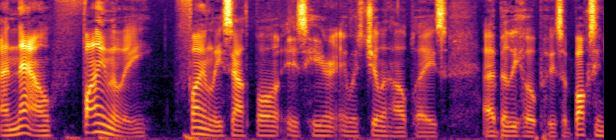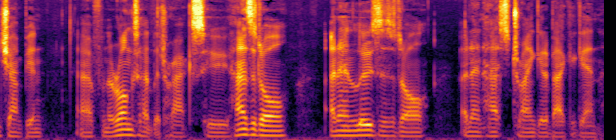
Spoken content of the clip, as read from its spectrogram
and now finally. Finally, Southpaw is here, in which Gyllenhaal plays uh, Billy Hope, who's a boxing champion uh, from the wrong side of the tracks, who has it all and then loses it all and then has to try and get it back again.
